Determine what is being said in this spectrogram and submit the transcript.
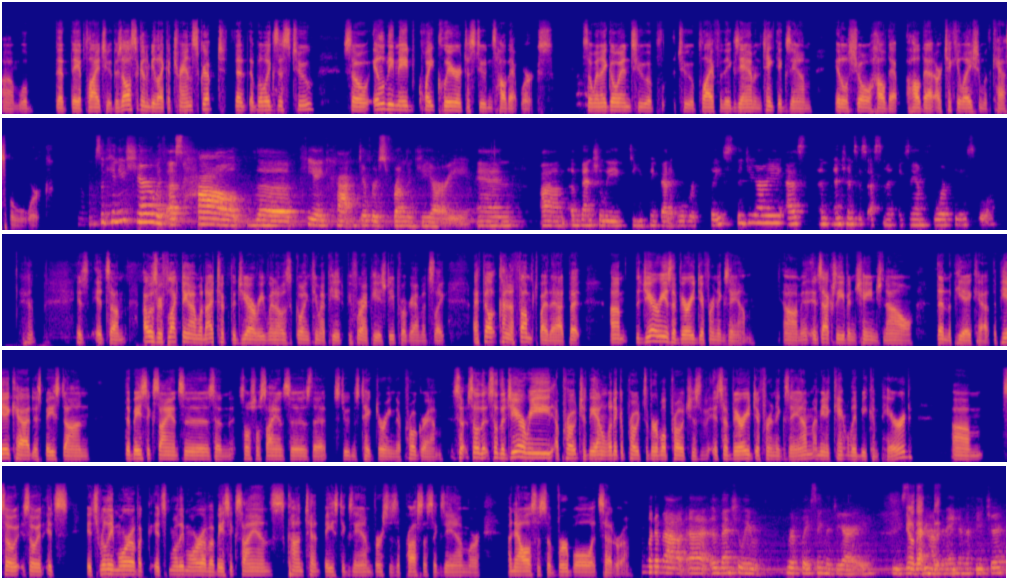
um, will that they apply to. There's also going to be like a transcript that, that will exist too, so it'll be made quite clear to students how that works. So when they go in to, to apply for the exam and take the exam, it'll show how that how that articulation with CASPA will work. So can you share with us how the PA CAT differs from the GRE? And um, eventually, do you think that it will replace the GRE as an entrance assessment exam for PA school? it's it's um I was reflecting on when I took the GRE when I was going through my PhD before my PhD program. It's like I felt kind of thumped by that, but um, the GRE is a very different exam. Um, it, it's actually even changed now than the PA CAT. The PA CAT is based on the basic sciences and social sciences that students take during their program. So, so, the, so the GRE approach, the analytic approach, the verbal approach is it's a very different exam. I mean, it can't really be compared. Um, so, so it, it's it's really more of a it's really more of a basic science content-based exam versus a process exam or analysis of verbal, etc. What about uh, eventually replacing the GRE? Do you see you know, that, that happening in the future?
